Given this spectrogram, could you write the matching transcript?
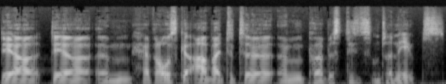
der, der ähm, herausgearbeitete ähm, Purpose dieses Unternehmens.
